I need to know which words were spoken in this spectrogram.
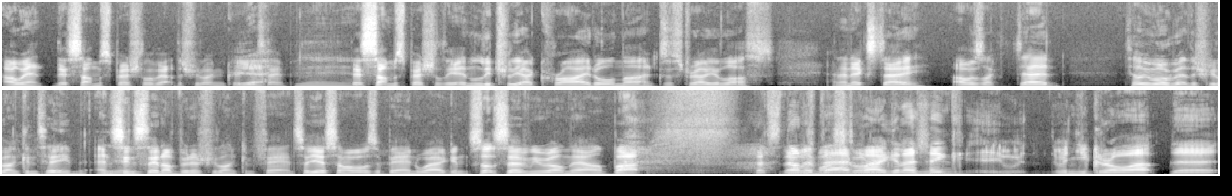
I went, there's something special about the Sri Lankan cricket Yeah. team. Yeah, yeah. There's something special here. And literally, I cried all night because Australia lost. And the next day, I was like, Dad, tell me more about the Sri Lankan team. And Yeah. since then, I've been a Sri Lankan fan. So, yes, I was a bandwagon. It's not serving me well now, but that's that Not was a my story. bandwagon. I think uh, when you grow up, the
